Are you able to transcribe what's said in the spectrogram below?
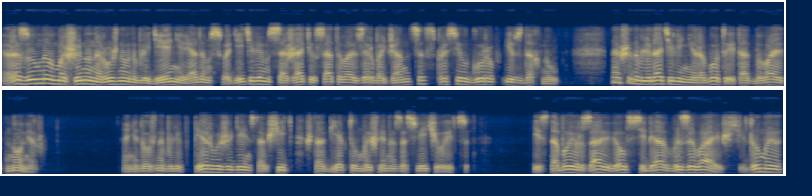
Разумно в машину наружного наблюдения рядом с водителем сажать усатого азербайджанца, спросил Гуров и вздохнул. Наши наблюдатели не работают, а отбывают номер. Они должны были в первый же день сообщить, что объект умышленно засвечивается и с тобой Рзаев вел себя вызывающе. Думаю,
